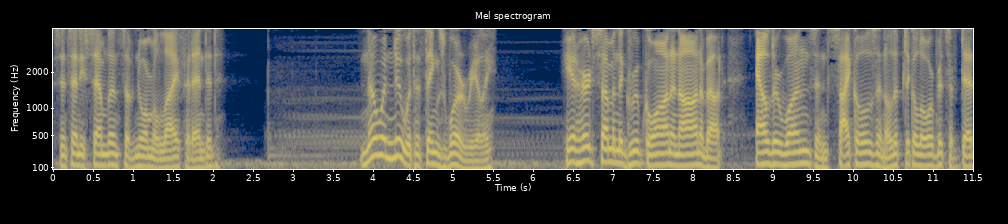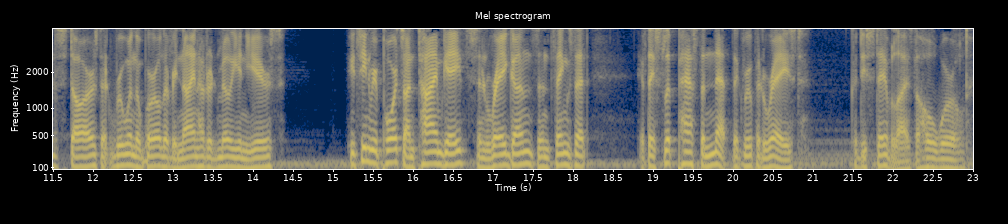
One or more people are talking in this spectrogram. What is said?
since any semblance of normal life had ended. No one knew what the things were, really. He had heard some in the group go on and on about elder ones and cycles and elliptical orbits of dead stars that ruin the world every 900 million years. He'd seen reports on time gates and ray guns and things that, if they slipped past the net the group had raised, could destabilize the whole world.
